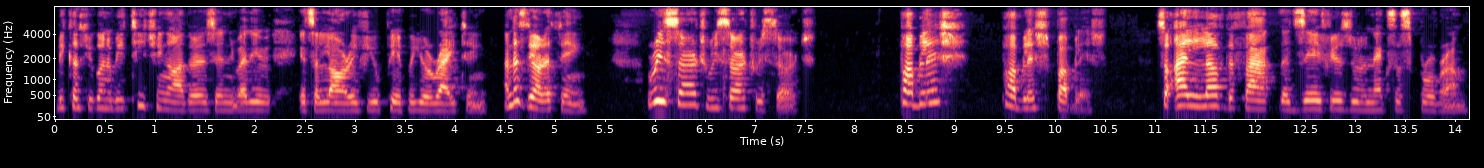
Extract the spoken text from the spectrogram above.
because you're going to be teaching others and whether it's a law review paper you're writing. And that's the other thing. Research, research, research. Publish, publish, publish. So I love the fact that Xavier's XULAneXUS program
